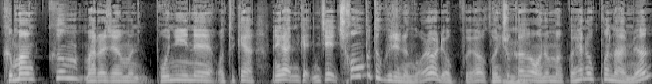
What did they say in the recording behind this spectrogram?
그만큼 말하자면 본인의 어떻게, 하- 그러니까 이제 처음부터 그리는 건 어렵고요. 음. 건축가가 어느 만큼 해놓고 나면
